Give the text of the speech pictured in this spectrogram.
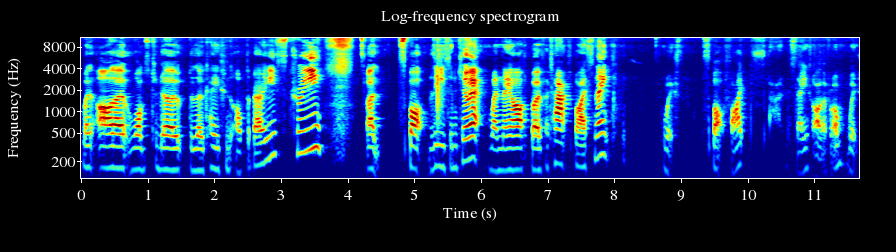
When Arlo wants to know the location of the berries tree, uh, Spot leads him to it when they are both attacked by a snake, which Spot fights and saves Arlo from, which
